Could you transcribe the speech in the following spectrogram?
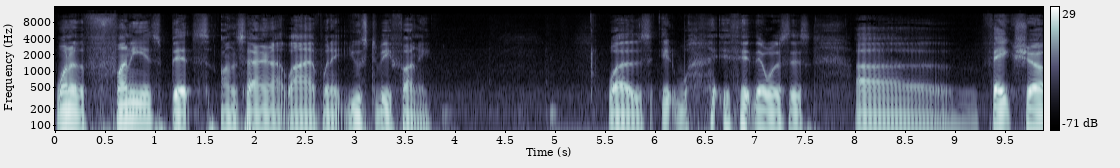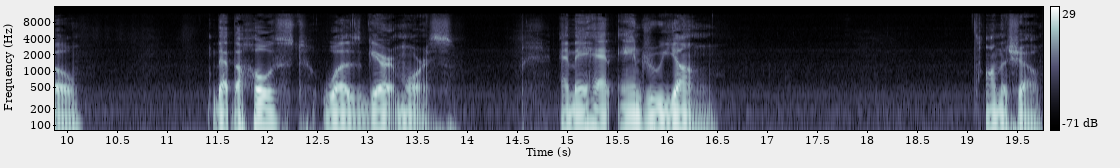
One of the funniest bits on Saturday Night Live when it used to be funny was it, it there was this uh, fake show that the host was Garrett Morris, and they had Andrew Young on the show.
